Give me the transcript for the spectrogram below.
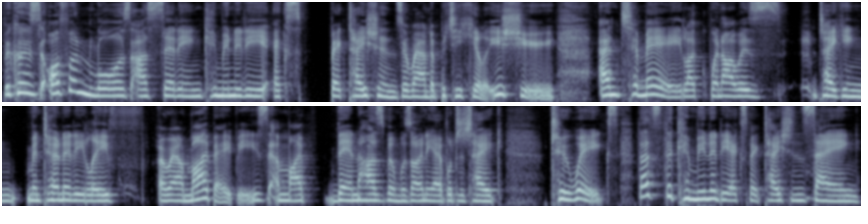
Because often laws are setting community expectations around a particular issue. And to me, like when I was taking maternity leave around my babies and my then husband was only able to take two weeks, that's the community expectation saying,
